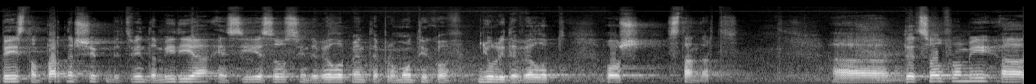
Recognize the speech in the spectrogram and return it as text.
based on partnership between the media and CSOs in development and promoting of newly developed OSH standards. Uh, that's all from me. Uh,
